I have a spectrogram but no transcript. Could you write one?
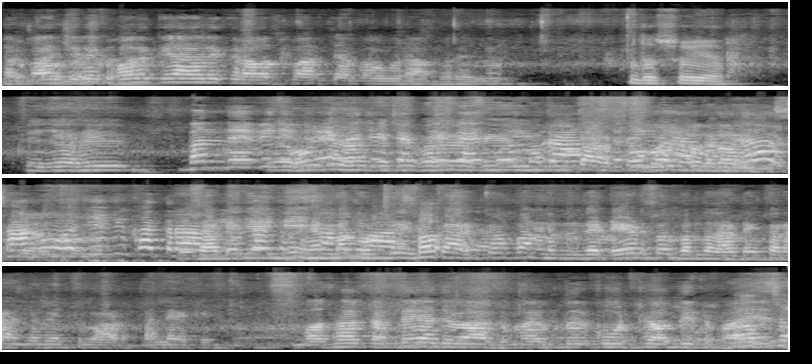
ਸਰਪੰਚ ਨੇ ਖੁਦ ਕਿਹਾ ਨੇ ਕ੍ਰਾਸ ਪਰਚਾ ਪਾਉ ਬਰਾਬਰ ਇਹਨਾਂ ਨੂੰ। ਦੱਸੋ ਯਾਰ। ਤੇ ਜੇ ਅਸੀਂ ਬੰਦੇ ਵੀ ਇਹੋ ਨਿਕਲੇ ਜਿਹੇ ਹਜੇ ਕਿਤੇ ਚੱਕੇ ਫਿਰ ਗਏ ਅਸੀਂ ਕੋਈ ਮਤਲਬ ਘਰ ਤੋਂ ਬਰਾਮਦ ਬਾਹਰ ਨਹੀਂ ਹੋਇਆ ਸਾਨੂੰ ਅਜੇ ਵੀ ਖਤਰਾ ਸਾਡੇ ਵੀ ਚ ਇੰਨੀ ਹਿੰਮਤ ਹੁੰਦੀ ਸੀ ਘਰ ਕਿਉਂ ਭੰਨ ਦਿੰਦੇ। 150 ਬੰਦਾ ਸਾਡੇ ਘਰਾਂ ਦੇ ਵਿੱਚ ਵਾੜਤਾ ਲੈ ਕੇ। ਮਸਾਂ ਕੱਢਿਆ ਜਵਾਕ ਮੈਂ ਉੱਧਰ ਕੋਠੇ ਉਹਦੀ ਟਪਾਏ ਸੀ।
